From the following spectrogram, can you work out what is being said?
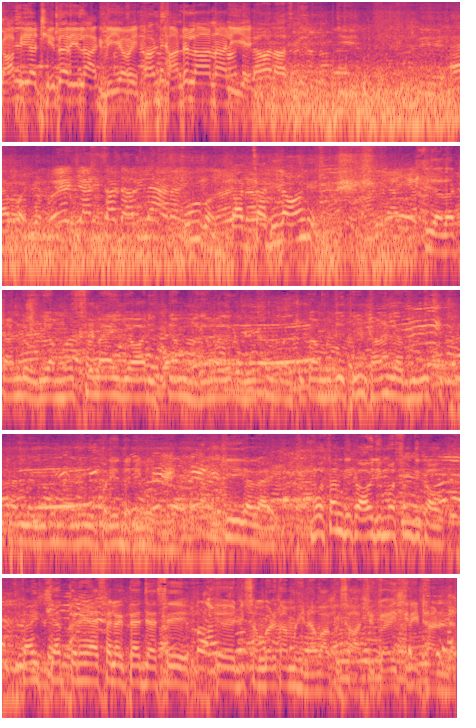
ਕਾਫੀ ਅੱਛੀ ਦਰੀ ਲੱਗਦੀ ਆ ਬਈ ਠੰਡ ਲਾਣ ਵਾਲੀ ਹੈ ਲਾਣ ਵਾਸਤੇ ਜੀ। काफी ज़्यादा ठंड हो गया मौसम है यार इतना मजे मजे का मौसम बन चुका है मुझे इतनी ठंड लग रही है इतनी ठंड लगी कि मैंने ऊपर ही दरी ले ली ठीक है गाइस मौसम दिखाओ जी मौसम दिखाओ गाइस चेक करें ऐसा लगता है जैसे ए, दिसंबर का महीना वापस आ चुका है इतनी ठंड है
